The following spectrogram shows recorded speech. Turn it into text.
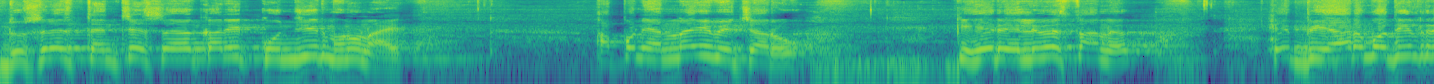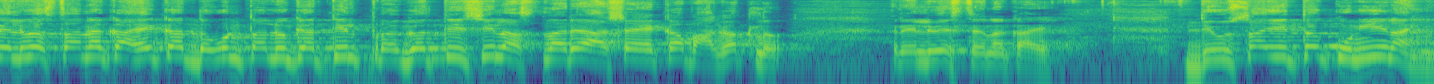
दुसरे त्यांचे सहकारी कुंजीर म्हणून आहेत. आपण यांनाही विचारू की हे रेल्वे स्थानक हे बिहारमधील रेल्वे स्थानक आहे का? दौंड तालुक्यातील प्रगतिशील असणाऱ्या अशा एका भागातलं रेल्वे स्थानक आहे. दिवसा इथं कुणीही नाही.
